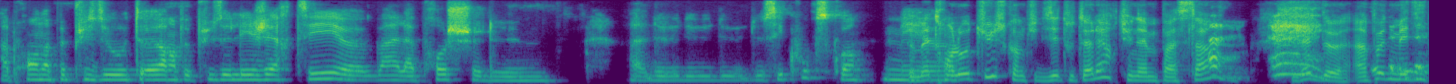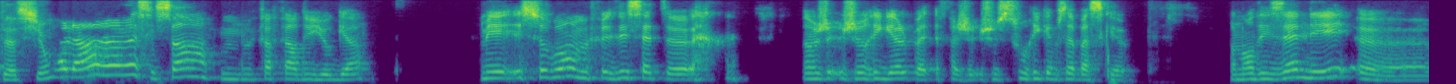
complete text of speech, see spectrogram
à prendre un peu plus de hauteur, un peu plus de légèreté euh, bah, à l'approche de, de, de, de, ces courses. Quoi. Mais, de mettre en euh, lotus, comme tu disais tout à l'heure, tu n'aimes pas ça Peut-être un peu de méditation Voilà, c'est ça, me faire faire du yoga. Mais souvent, on me faisait cette... Euh, non, je, rigole, enfin, je, souris comme ça parce que pendant des années, euh,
